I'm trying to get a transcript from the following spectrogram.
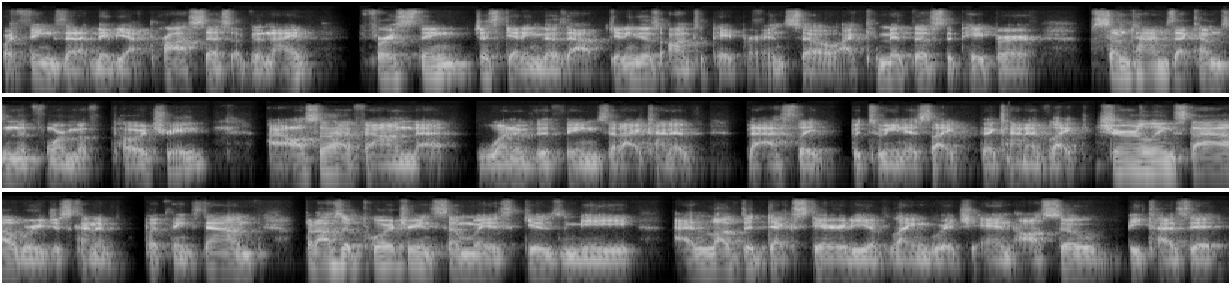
or things that maybe I process of the night. First thing, just getting those out, getting those onto paper. And so I commit those to paper. Sometimes that comes in the form of poetry. I also have found that one of the things that I kind of vacillate between is like the kind of like journaling style where you just kind of put things down, but also poetry in some ways gives me, I love the dexterity of language and also because it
